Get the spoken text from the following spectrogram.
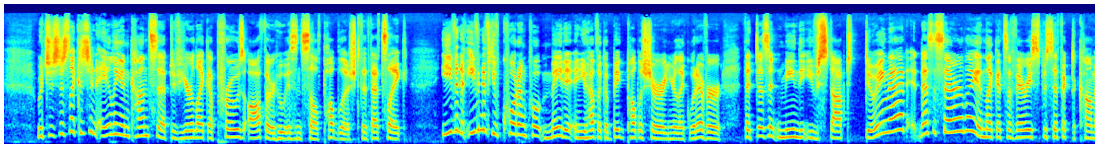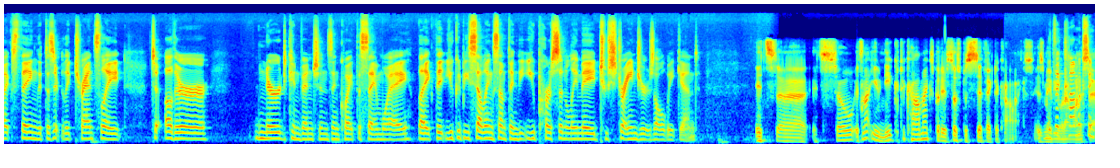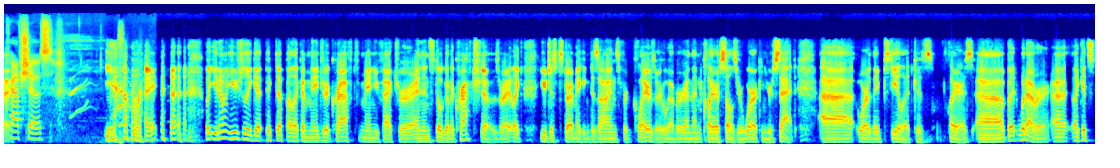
which is just like such an alien concept if you're like a prose author who isn't self-published that that's like even if even if you've quote unquote made it and you have like a big publisher and you're like whatever, that doesn't mean that you've stopped doing that necessarily. And like it's a very specific to comics thing that doesn't really translate to other nerd conventions in quite the same way. Like that you could be selling something that you personally made to strangers all weekend. It's uh, it's so it's not unique to comics, but it's so specific to comics. Is maybe it's like comics and craft shows. Yeah, right. but you don't usually get picked up by like a major craft manufacturer and then still go to craft shows, right? Like you just start making designs for Claire's or whoever, and then Claire sells your work and you're set, uh, or they steal it because Claire's. Uh, but whatever. Uh, like it's.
